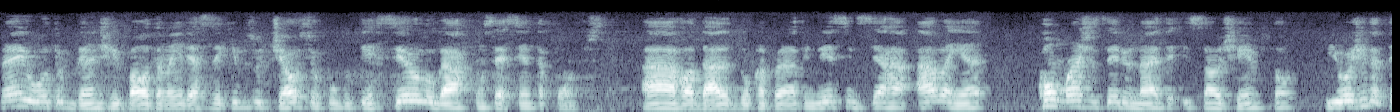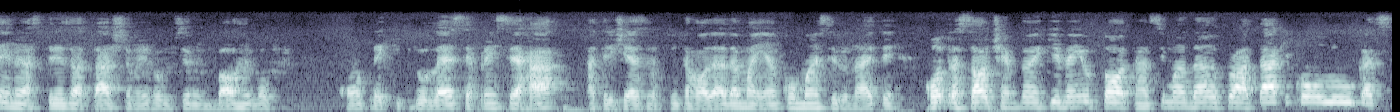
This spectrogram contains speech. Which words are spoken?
Né, e o outro grande rival também dessas equipes, o Chelsea, ocupa o terceiro lugar com 60 pontos. A rodada do campeonato inglês se encerra amanhã com Manchester United e Southampton. E hoje ainda tem, né, às três tarde também vamos ter um Bournemouth contra a equipe do Leicester para encerrar a 35ª rodada amanhã com o Manchester United contra Southampton. Aqui vem o Tottenham se mandando para o ataque com o Lucas.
